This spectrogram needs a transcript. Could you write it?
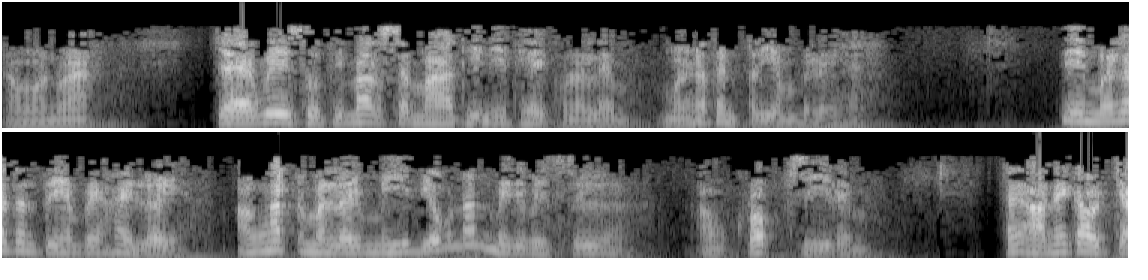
เอามนว่า แจกวิสุทธิมรรคสมาธินิเทศคนละเล่ม เหมือนกับท่านเตรียมไปเลยฮะนี่เหมือนกับท่านเตรียมไปให้เลย เอางัดมาเลยมีเดี๋ยวนั้นไม่ได้ไปซื้อ เอาครบสี่เล่มถ้าอ่านให้เข้าใจ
